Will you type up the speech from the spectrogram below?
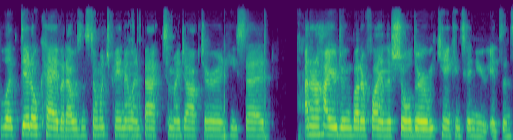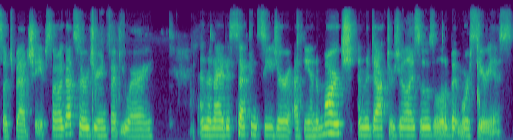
like did okay, but I was in so much pain. I went back to my doctor, and he said I don't know how you're doing butterfly in the shoulder. We can't continue. It's in such bad shape. So I got surgery in February. And then I had a second seizure at the end of March, and the doctors realized it was a little bit more serious.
